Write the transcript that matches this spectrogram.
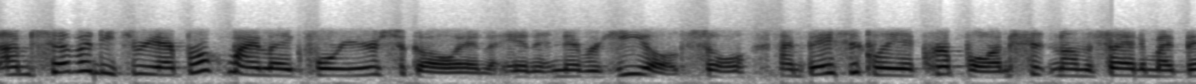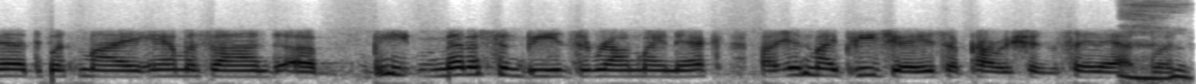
I'm 73. I broke my leg four years ago, and and it never healed. So I'm basically a cripple. I'm sitting on the side of my bed with my Amazon uh, be- medicine beads around my neck, uh, in my PJs. I probably shouldn't say that, but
